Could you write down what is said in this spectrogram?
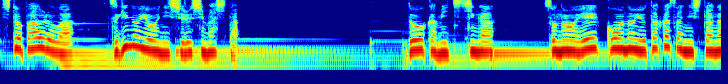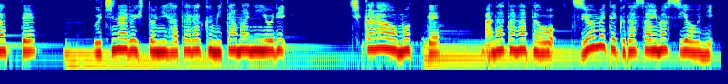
使徒パウロは次のように記しました。どうか道父がその栄光の豊かさに従って内なる人に働く御霊により力を持ってあなた方を強めてくださいますように。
